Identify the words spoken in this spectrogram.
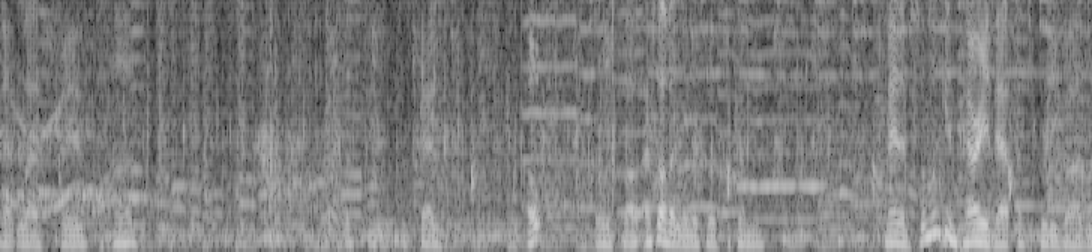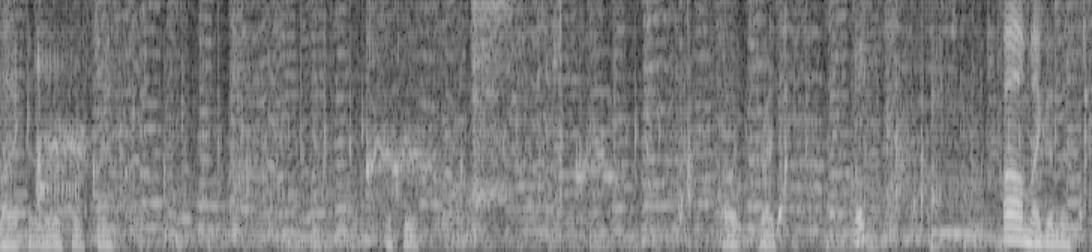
that last phase, huh? Alright, let's see what this guy's... Oh! oh saw, I saw that roller coaster coming. Man, if someone can parry that, that's pretty godlike, the roller coaster. What's this? Oh, Christ. Oh! Oh my goodness.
